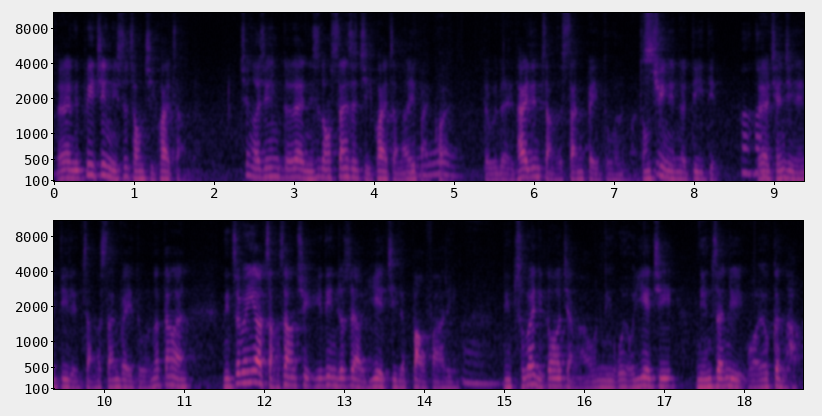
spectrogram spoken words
对，你毕竟你是从几块涨的，庆和兴对不对？你是从三十几块涨到一百块，嗯、对不对？它已经涨了三倍多了嘛，从去年的低点，是对，前几年低点涨了三倍多，那当然你这边要涨上去，一定就是要有业绩的爆发力。嗯、你除非你跟我讲啊，你我有业绩年增率我又更好。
